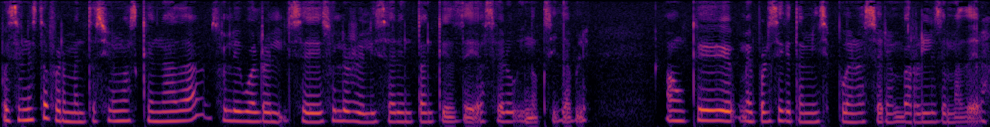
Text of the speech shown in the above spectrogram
pues en esta fermentación más que nada suele igual se suele realizar en tanques de acero inoxidable, aunque me parece que también se pueden hacer en barriles de madera.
